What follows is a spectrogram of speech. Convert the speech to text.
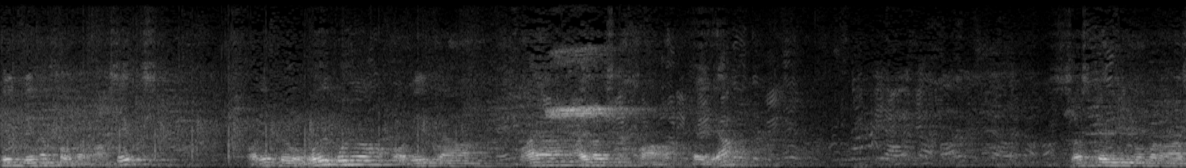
Den vinder på nummer 6. Og det blev Rødbryder, og det er Freja Eilertsen fra AR. Så skal vi på madras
